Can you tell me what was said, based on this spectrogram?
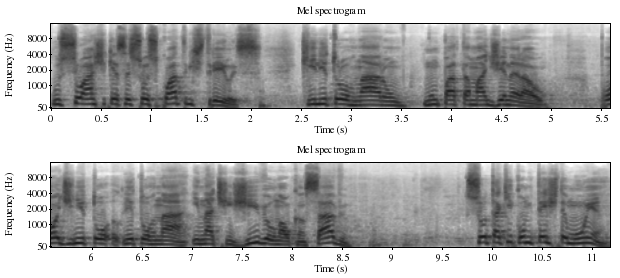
O senhor acha que essas suas quatro estrelas, que lhe tornaram num patamar de general, pode lhe, lhe tornar inatingível, inalcançável? O senhor está aqui como testemunha.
